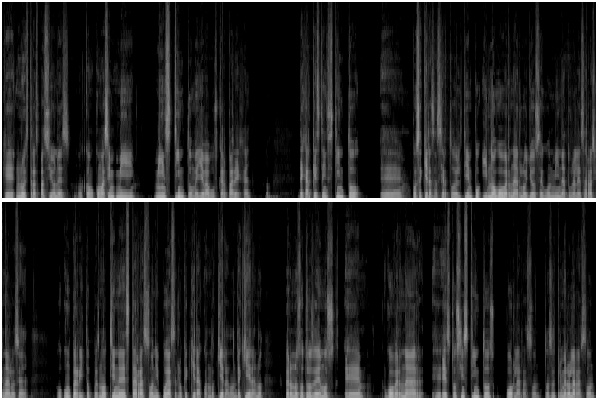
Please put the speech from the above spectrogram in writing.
que nuestras pasiones, como, así mi, mi, instinto me lleva a buscar pareja, dejar que este instinto eh, pues se quiera saciar todo el tiempo y no gobernarlo yo según mi naturaleza racional. O sea, un perrito pues no tiene esta razón y puede hacer lo que quiera cuando quiera, donde quiera, ¿no? Pero nosotros debemos eh, gobernar eh, estos instintos por la razón. Entonces, primero la razón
